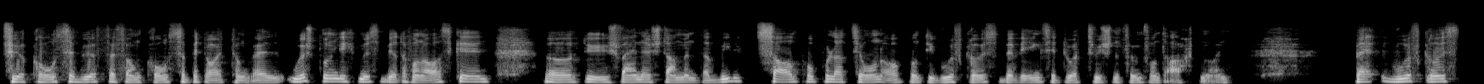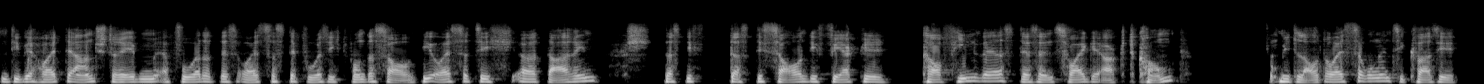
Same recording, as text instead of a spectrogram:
für große Würfe von großer Bedeutung, weil ursprünglich müssen wir davon ausgehen, äh, die Schweine stammen der Wildsaupopulation ab und die Wurfgrößen bewegen sich dort zwischen 5 und 8, 9. Bei Wurfgrößen, die wir heute anstreben, erfordert es äußerste Vorsicht von der Sau. Die äußert sich äh, darin, dass die, dass die Sau die Ferkel darauf hinweist, dass ein Säugeakt kommt mit Lautäußerungen, sie quasi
